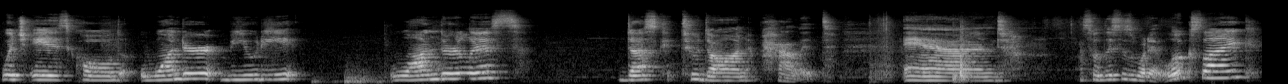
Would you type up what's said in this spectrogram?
which is called Wander Beauty Wanderlust Dusk to Dawn palette. And so this is what it looks like.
